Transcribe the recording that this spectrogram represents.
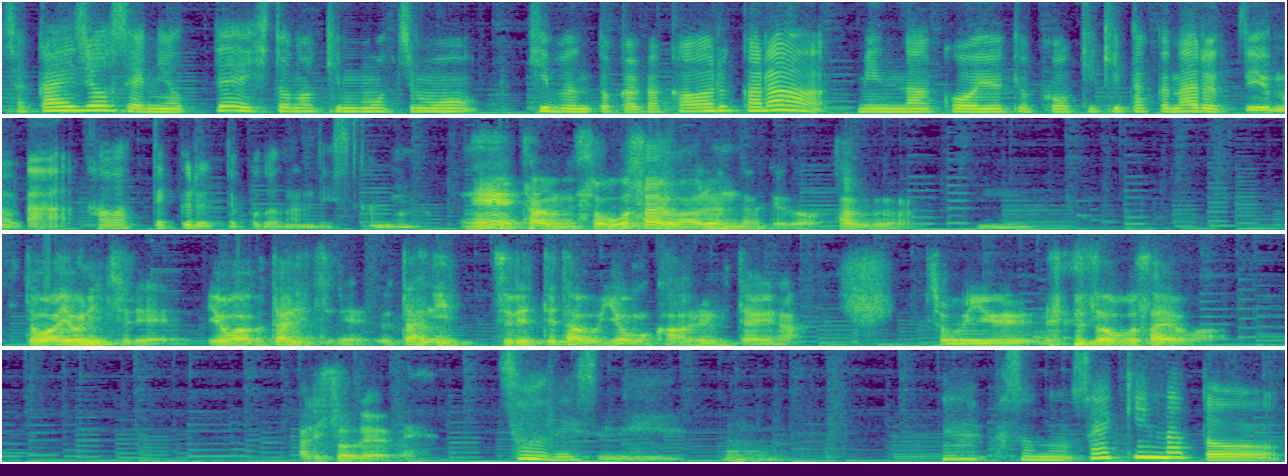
社会情勢によって人の気持ちも気分とかが変わるからみんなこういう曲を聴きたくなるっていうのが変わってくるってことなんですかね。ねえ、多分相互作用はあるんだけど、多分うん人は世につれ、世は歌につれ、歌につれて多分世も変わるみたいな、そういう 相互作用はありそうだよね。そうですね。うん、なんかその最近だと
